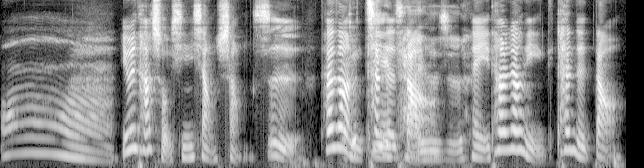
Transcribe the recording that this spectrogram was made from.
哦，因为他手心向上，是他让你看得到，嘿，他让你看得到，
